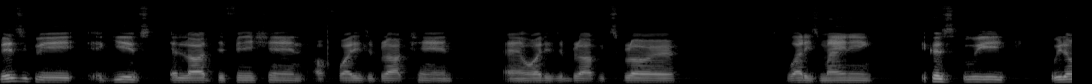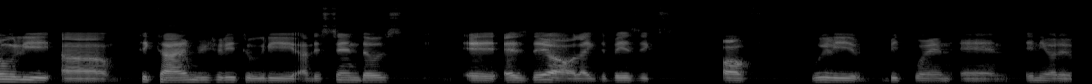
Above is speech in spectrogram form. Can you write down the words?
basically it gives a lot definition of what is a blockchain and what is a block explorer, what is mining, because we we don't really um, take time usually to really understand those as they are like the basics of really Bitcoin and any other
